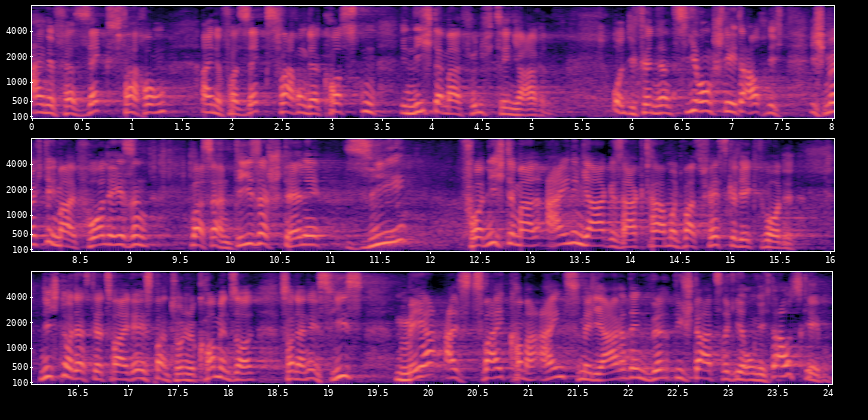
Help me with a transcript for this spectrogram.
Eine Versechsfachung, eine Versechsfachung der Kosten in nicht einmal 15 Jahren. Und die Finanzierung steht auch nicht. Ich möchte Ihnen mal vorlesen, was an dieser Stelle Sie vor nicht einmal einem Jahr gesagt haben und was festgelegt wurde. Nicht nur, dass der zweite S-Bahn-Tunnel kommen soll, sondern es hieß, mehr als 2,1 Milliarden wird die Staatsregierung nicht ausgeben.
